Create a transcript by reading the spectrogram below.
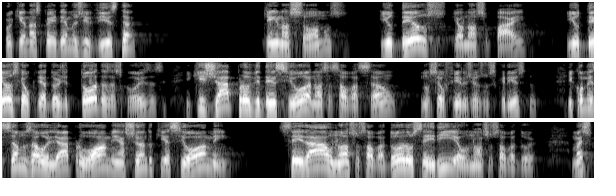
Porque nós perdemos de vista quem nós somos e o Deus que é o nosso Pai e o Deus que é o Criador de todas as coisas e que já providenciou a nossa salvação no seu Filho Jesus Cristo, e começamos a olhar para o homem achando que esse homem será o nosso Salvador ou seria o nosso Salvador. Mas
